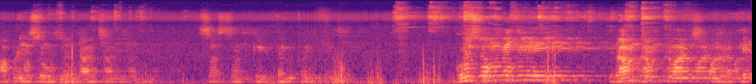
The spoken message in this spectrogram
આપણે સૌ જતા છીએ, સત્સંગ કીર્તન કરીએ છીએ. ગોસ્વામીજી રામચરિત માનસમાં લખે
